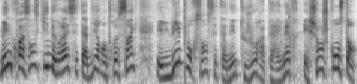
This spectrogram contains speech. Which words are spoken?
mais une croissance qui devrait s'établir entre 5 et 8% cette année, toujours à périmètre échange constant.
